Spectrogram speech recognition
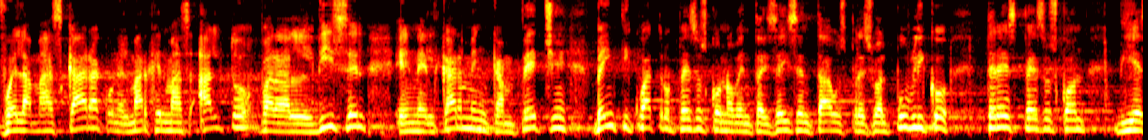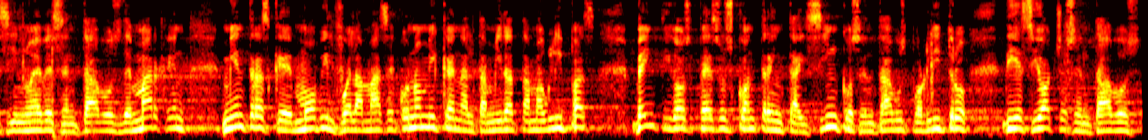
fue la más cara con el margen más alto para el diésel en el Carmen Campeche, 24 pesos con 96 centavos precio al público, 3 pesos con 19 centavos de margen, mientras que móvil fue la más económica en Altamira, Tamaulipas, 22 pesos con 35 centavos por litro, 18 centavos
